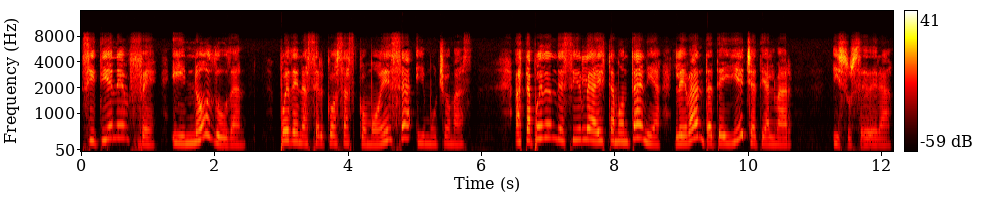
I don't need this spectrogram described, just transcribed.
si tienen fe y no dudan, pueden hacer cosas como esa y mucho más. Hasta pueden decirle a esta montaña, levántate y échate al mar, y sucederá.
